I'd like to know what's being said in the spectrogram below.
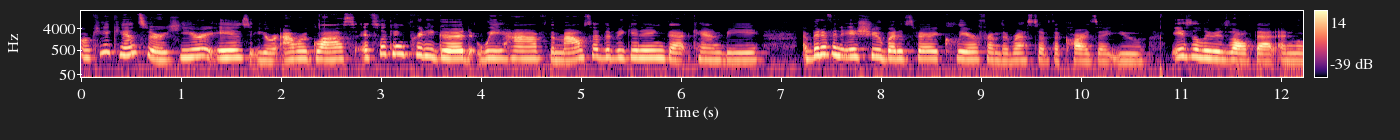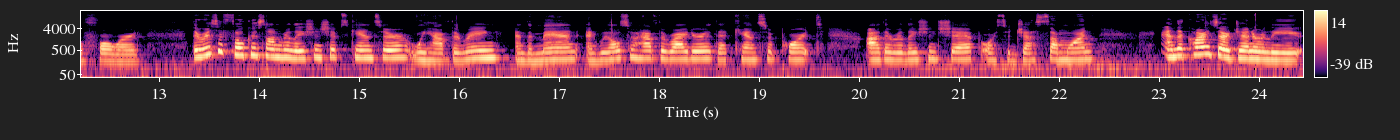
Okay, Cancer, here is your hourglass. It's looking pretty good. We have the mouse at the beginning that can be a bit of an issue, but it's very clear from the rest of the cards that you easily resolve that and move forward. There is a focus on relationships, Cancer. We have the ring and the man, and we also have the rider that can support uh, the relationship or suggest someone. And the cards are generally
